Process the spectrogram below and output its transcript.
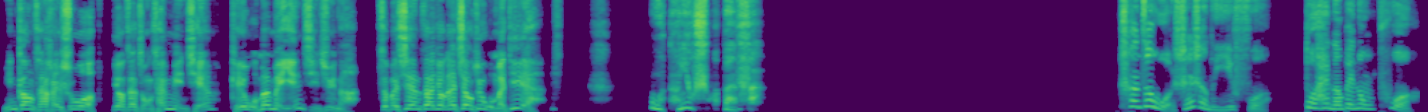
您刚才还说要在总裁面前给我们美言几句呢，怎么现在又来降罪我们爹？我能有什么办法？穿在我身上的衣服都还能被弄破，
